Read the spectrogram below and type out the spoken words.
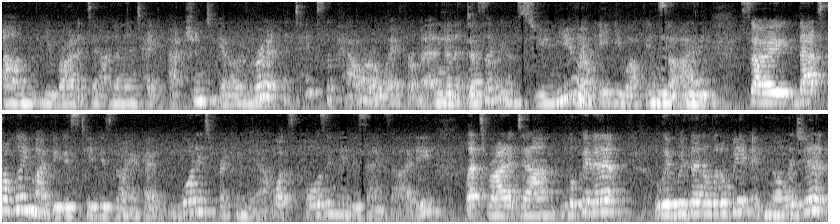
um, you write it down and then take action to get over Mhm. it, it takes the power away from it Mm, and it doesn't consume you Yeah. and eat you up Mhm, inside. So that's probably my biggest tip is going, okay, what is freaking me out? What's causing me this anxiety? Let's write it down, look at it, live with it a little bit, acknowledge it,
